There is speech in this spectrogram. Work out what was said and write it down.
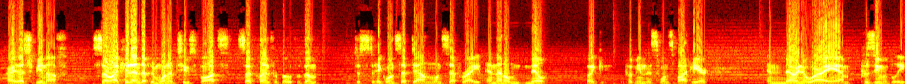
Alright, that should be enough. So I could end up in one of two spots, so I've planned for both of them just take one step down, one step right, and that'll nail, like, put me in this one spot here. And now I know where I am, presumably.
